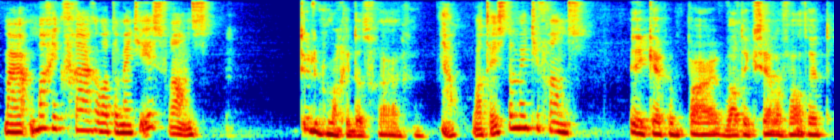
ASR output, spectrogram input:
Maar mag ik vragen wat er met je is, Frans? Tuurlijk mag je dat vragen. Nou, wat is er met je, Frans? Ik heb een paar, wat ik zelf altijd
